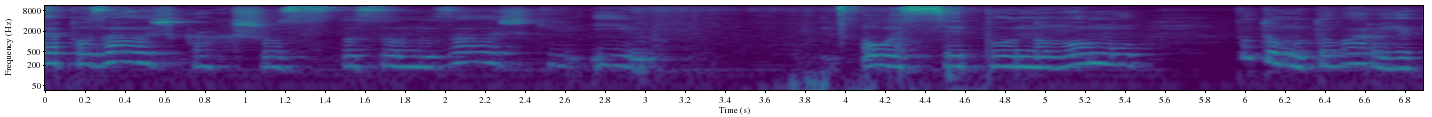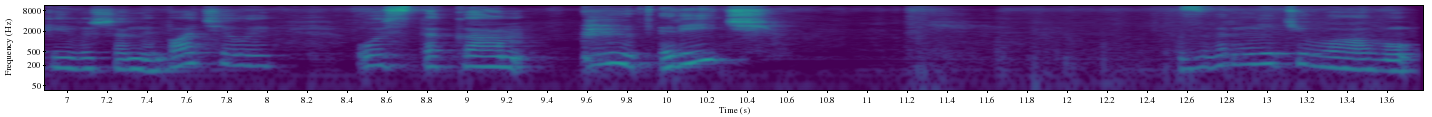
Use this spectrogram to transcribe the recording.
це по залишках, що стосовно залишків, і ось по новому, по тому товару, який ви ще не бачили, ось така річ. Зверніть увагу,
